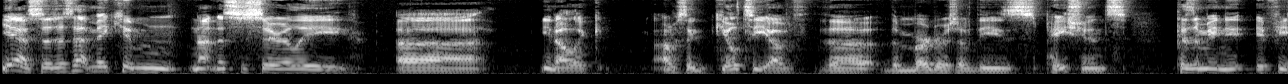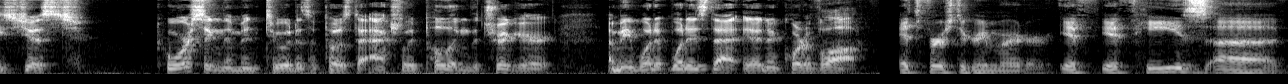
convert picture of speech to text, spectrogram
Yeah, so does that make him not necessarily, uh, you know, like I would say guilty of the the murders of these patients? Because I mean, if he's just coercing them into it as opposed to actually pulling the trigger, I mean, what what is that in a court of law? It's first degree murder. If if he's uh,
